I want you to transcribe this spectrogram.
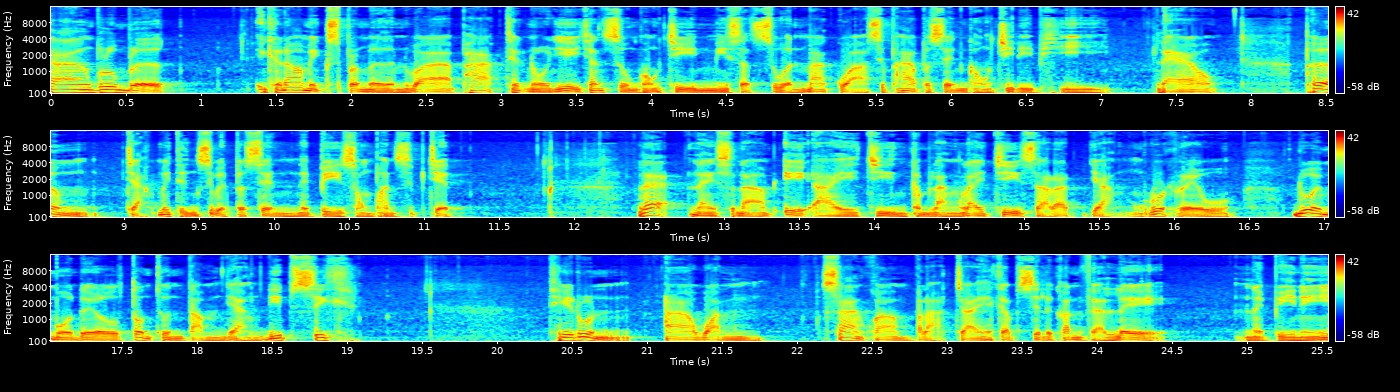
ทาง Bloomberg Economics ประเมินว่าภาคเทคโนโลยีชั้นสูงของจีนมีสัดส่วนมากกว่า 15%ของ GDP แล้วเพิ่มจากไม่ถึง 11%ในปี 2017 และในสนาม AI จีนกำลังไล่จี้สหรัฐอย่างรวดเร็ว ด้วยโมเดลต้นทุนต่ำอย่าง DeepSeek ที่รุ่น R1 สร้างความประหลาดใจให้กับ Silicon Valley ในปีนี้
